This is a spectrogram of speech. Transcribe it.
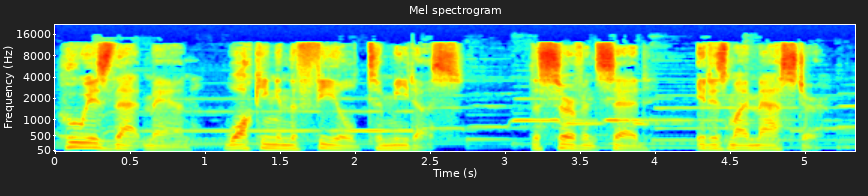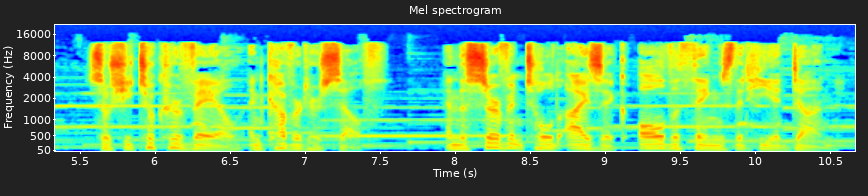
Who is that man, walking in the field to meet us? The servant said, It is my master. So she took her veil and covered herself. And the servant told Isaac all the things that he had done.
